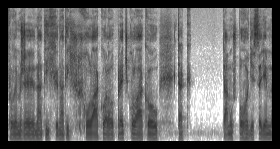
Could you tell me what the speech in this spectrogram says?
poviem, že na tých, na tých školákov alebo predškolákov, tak tam už pohode 17-18,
